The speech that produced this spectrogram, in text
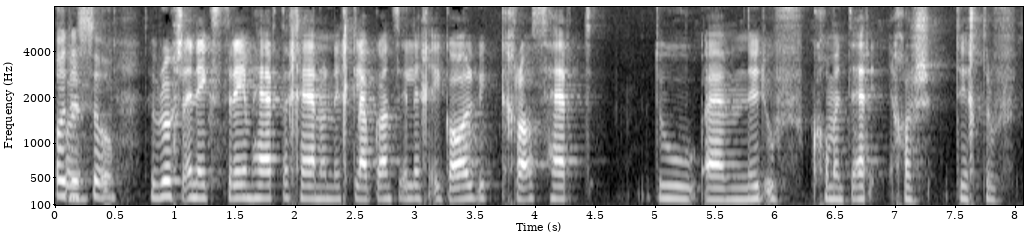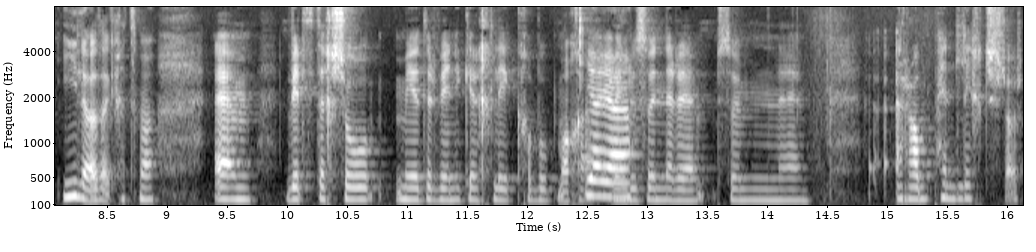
Oder Voll. so. Du brauchst einen extrem harten Kern und ich glaube ganz ehrlich, egal wie krass hart du ähm, nicht auf Kommentare kannst dich darauf einlassen, sag ich jetzt mal, ähm, wird es dich schon mehr oder weniger ein kaputt machen, Ja, ja. wenn du so in, einer, so in einem Rampenlicht stehst.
